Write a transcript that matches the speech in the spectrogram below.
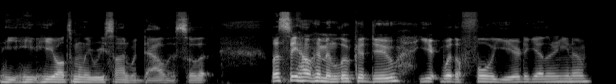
he he he ultimately re-signed with Dallas. So that let's see how him and Luka do with a full year together. You know,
